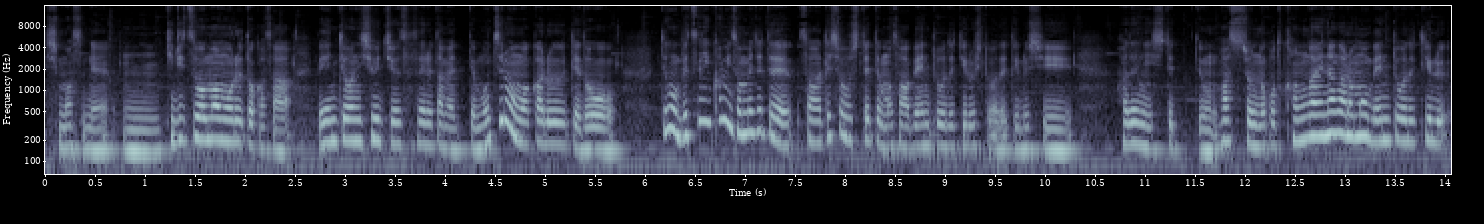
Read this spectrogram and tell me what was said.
しますね。うん、規律を守るとかさ勉強に集中させるためってもちろんわかるけどでも別に髪染めててさ化粧しててもさ勉強できる人はできるし派手にしてってもファッションのこと考えながらも勉強できる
